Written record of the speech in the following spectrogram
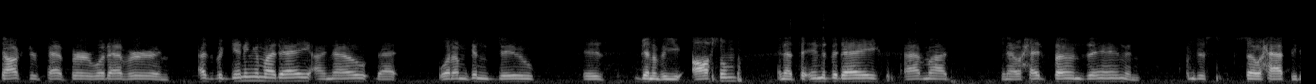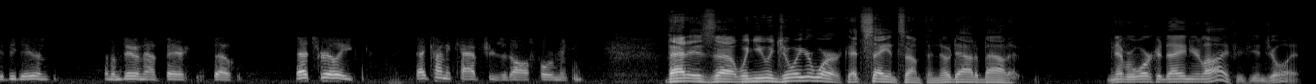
Dr. Pepper or whatever. And at the beginning of my day, I know that what I'm going to do is going to be awesome. And at the end of the day, I have my you know, headphones in, and I'm just so happy to be doing what I'm doing out there. So that's really that kind of captures it all for me. That is uh, when you enjoy your work. That's saying something, no doubt about it. Never work a day in your life if you enjoy it.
